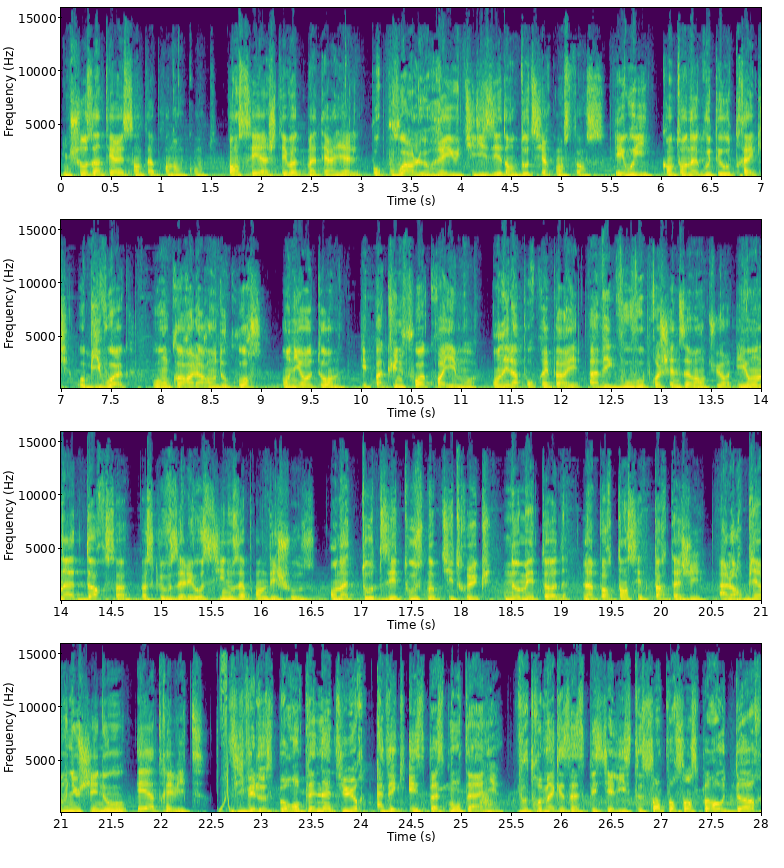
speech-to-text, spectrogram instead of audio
Une chose intéressante à prendre en compte, pensez à acheter votre matériel pour pouvoir le réutiliser dans d'autres circonstances. Et oui, quand on a goûté au trek, au bivouac ou encore à la rando course, on y retourne. Et pas qu'une fois, croyez-moi. On est là pour préparer avec vous vos prochaines aventures et on adore ça parce que vous allez aussi nous apprendre des choses. On a toutes et tous nos petits trucs, nos méthodes. L'important c'est de partager. Alors bienvenue chez nous et à très vite. Vivez le sport en pleine nature avec Espace Montagne, votre magasin spécialiste 100% sport outdoor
